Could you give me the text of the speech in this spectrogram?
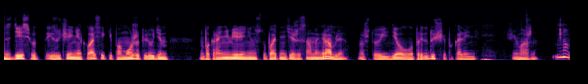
здесь вот изучение классики поможет людям, ну, по крайней мере, не наступать на те же самые грабли, ну, что и делало предыдущее поколение. Очень важно. Ну,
